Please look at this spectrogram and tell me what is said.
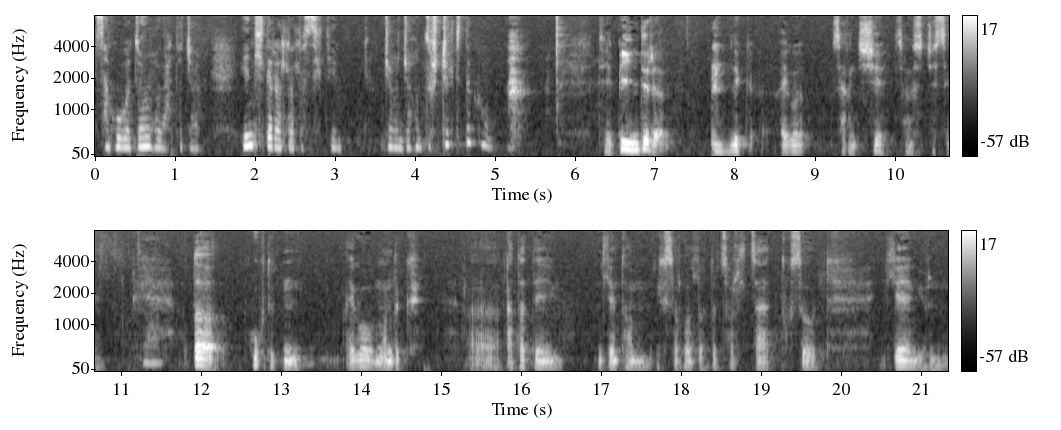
санхүүгөө 100% хатгаж авах. Энэ тал дээр бол бас их тийм жоохон жоохон зөрчилддөг хүн. Тий би энэ дээр нэг айгүй сайхан жишээ сонсч ирсэн. Одоо хүүхдүүд нь айгүй мундаг гадаадын нэлээд том их сургуулиудад суралцаад төгсөөд нэлээд ер нь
